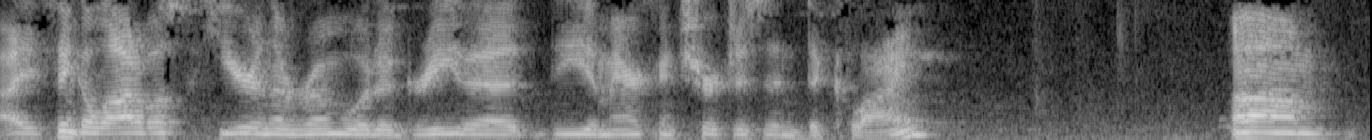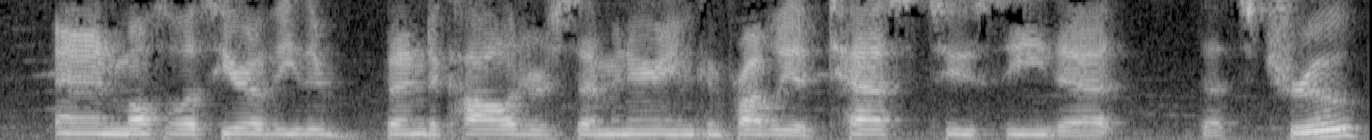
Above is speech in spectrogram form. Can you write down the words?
I think a lot of us here in the room would agree that the American church is in decline. Um, and most of us here have either been to college or seminary and can probably attest to see that that's true.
